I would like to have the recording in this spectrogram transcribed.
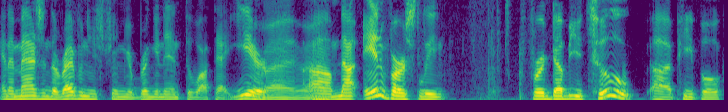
And imagine the revenue stream you're bringing in throughout that year. Right, right. Um, now, inversely, for W two uh, people,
